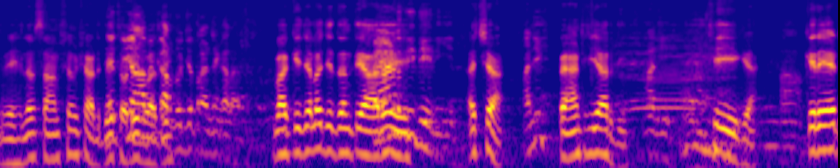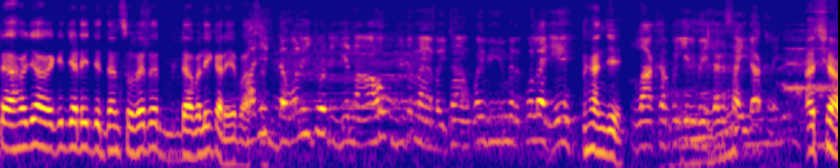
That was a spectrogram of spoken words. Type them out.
ਵੇਖ ਲਓ ਸਾਮਸਮ ਛੱਡ ਦੀ ਥੋੜੀ ਥੋੜੀ ਕਰ ਬਾਤ ਦੋ ਜਿਤਨਾ ਚੰਗਾ ਲੱਗਦਾ। ਬਾਕੀ ਚਲੋ ਜਿੱਦਣ ਤਿਆਰ 65 ਦੀ ਹੋਈ। ਦੇ ਦਈਏ। ਅੱਛਾ ਹਾਂਜੀ। 65000 ਦੀ। ਹਾਂਜੀ। ਠੀਕ ਆ। ਹਾਂ। ਕਿ ਰੇਟ ਇਹੋ ਜਿਹਾ ਹੋਵੇ ਕਿ ਜਿਹੜੀ ਜਿੱਦਣ ਸੁਵੇ ਤੇ ਡਬਲ ਹੀ ਕਰੇ ਬਸ। ਭਾਜੀ ਡਬਲ ਹੀ ਝੋਟੀ ਜੇ ਨਾ ਹੋਊਗੀ ਤੇ ਮੈਂ ਬੈਠਾ। ਕੋਈ ਵੀਰ ਮੇਰੇ ਕੋਲ ਲੈ ਜੇ। ਹਾਂਜੀ। ਲੱਖ ਰੁਪਏ ਦੀ ਬੇਸ਼ੱਕ ਸਾਈ ਰੱਖ ਲੈ। ਅੱਛਾ।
